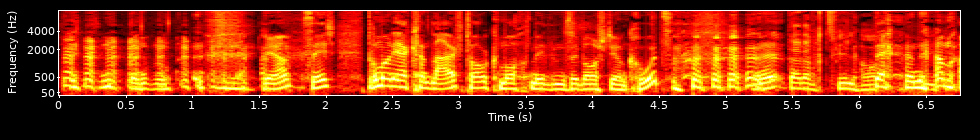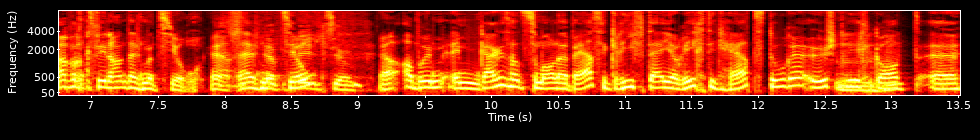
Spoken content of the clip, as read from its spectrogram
ja, siehst du? Darum habe ich auch keinen Live-Talk gemacht mit dem Sebastian Kurz. der hat einfach zu viel Haar. Dann haben wir einfach zu viel an, der ist mir zu jung. Ja, der ist mir zu jung. Ja, aber im, im Gegensatz zum Alain Berse greift der ja richtig Herz durch. Österreich geht äh,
